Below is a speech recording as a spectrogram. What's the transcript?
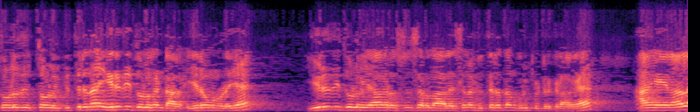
தொழுது தொழு வித்திரு தான் இறுதி தொழுகண்டாங்க இரவனுடைய இறுதி தொழுகையாக ரசூ சல்லா அலிஸ்லாம் வித்திரை தான் குறிப்பிட்டிருக்கிறாங்க ஆகையினால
